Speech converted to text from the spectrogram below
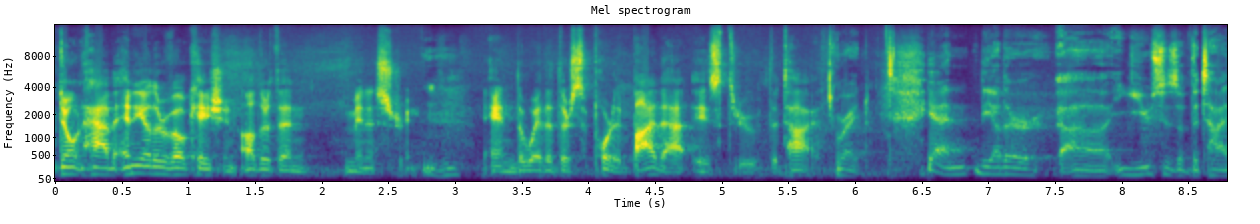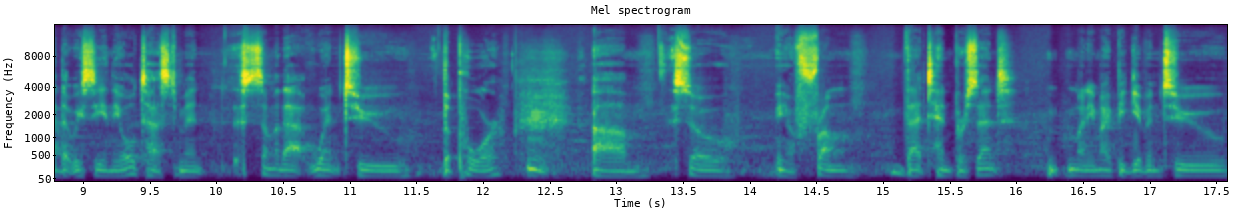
don't have any other vocation other than ministry, and the way that they're supported by that is through the tithe. Right. Yeah, and the other uh, uses of the tithe that we see in the Old Testament, some of that went to the poor. Um, so, you know, from that 10%, money might be given to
